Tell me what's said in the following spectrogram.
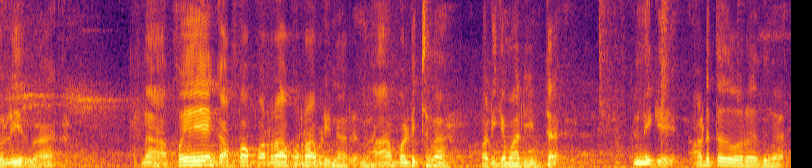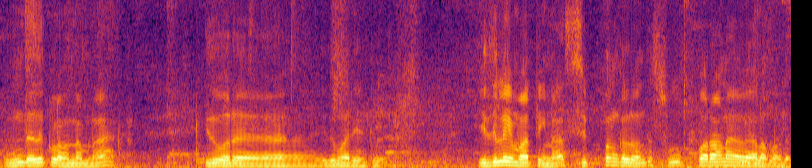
சொல்லிடுவேன். நான் அப்போயே எங்கள் அப்பா படுறா படுறா அப்படின்னாரு. நான் படித்தேன்னா படிக்க மாட்டேன்ட்டேன். இன்றைக்கி அடுத்தது ஒரு இதுங்க. இந்த இதுக்குள்ளே வந்தோம்னா இது ஒரு இது மாதிரி இருக்குது. இதுலேயும் பார்த்தீங்கன்னா சிற்பங்கள் வந்து சூப்பரான வேலைப்பாடு.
